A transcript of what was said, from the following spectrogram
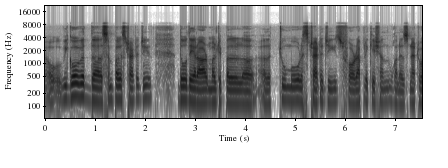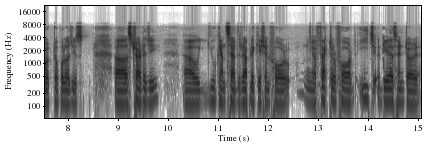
uh, we go with the simple strategy, though there are multiple uh, uh two more strategies for replication. One is network topology uh, strategy. Uh, you can set the replication for a factor for each data center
